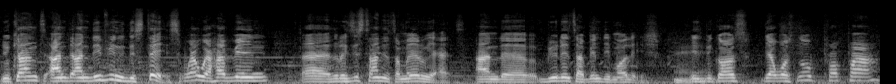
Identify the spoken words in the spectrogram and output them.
you can't, and, and even in the states where we're having uh, resistance in some areas and uh, buildings have been demolished, it's because there was no proper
